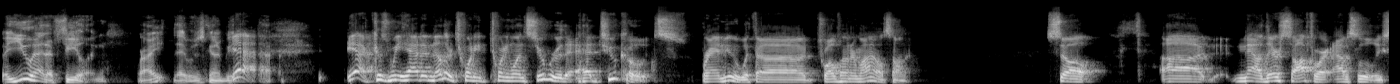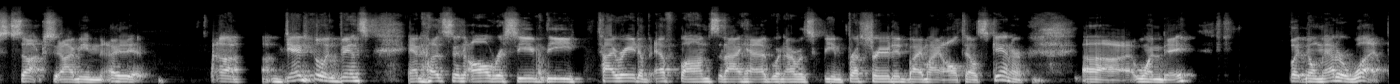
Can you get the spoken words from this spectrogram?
But you had a feeling, right? That it was going to be. Yeah. Like that. Yeah, because we had another 2021 Subaru that had two codes, brand new with uh, 1,200 miles on it. So uh, now their software absolutely sucks. I mean, I, uh, Daniel and Vince and Hudson all received the tirade of f bombs that I had when I was being frustrated by my Autel scanner uh, one day. But no matter what,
